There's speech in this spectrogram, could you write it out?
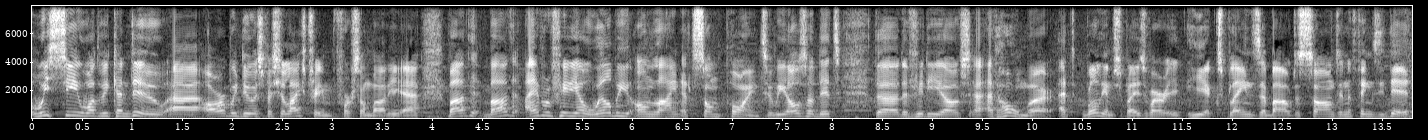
we see what we can do, uh, or we do a special live stream for somebody. Uh, but but every video will be online at some point. We also did the, the videos uh, at home, where, at William's place, where he explains about the songs and the things he did.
